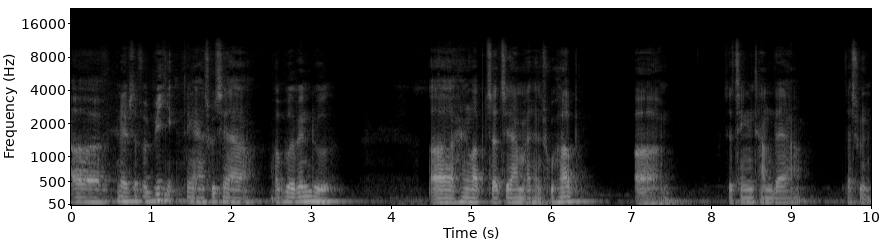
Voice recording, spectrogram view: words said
og han løb så forbi, dengang han skulle til at hoppe ud af vinduet. Og han råbte så til ham, at han skulle hoppe, og så tænkte ham der, der skulle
